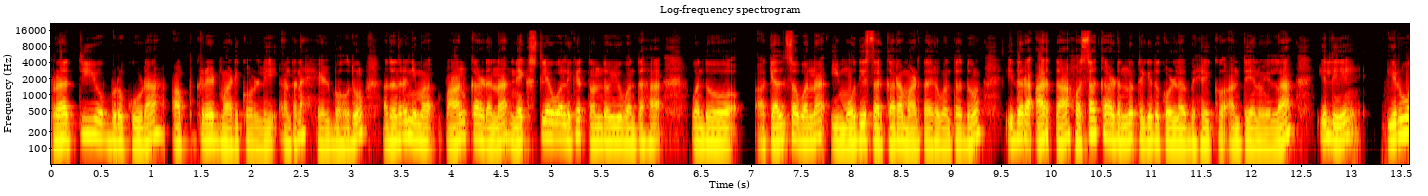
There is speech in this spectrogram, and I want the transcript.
ಪ್ರತಿಯೊಬ್ಬರು ಕೂಡ ಅಪ್ಗ್ರೇಡ್ ಮಾಡಿಕೊಳ್ಳಿ ಅಂತಲೇ ಹೇಳಬಹುದು. ಅದಂದರೆ ನಿಮ್ಮ ಪಾನ್ ಕಾರ್ಡನ್ನು ನೆಕ್ಸ್ಟ್ ಲೆವೆಲ್ಗೆ ತಂದೊಯ್ಯುವಂತಹ ಒಂದು ಕೆಲಸವನ್ನು ಈ ಮೋದಿ ಸರ್ಕಾರ ಮಾಡ್ತಾ ಇರುವಂಥದ್ದು ಇದರ ಅರ್ಥ ಹೊಸ ಕಾರ್ಡನ್ನು ತೆಗೆದುಕೊಳ್ಳಬೇಕು ಅಂತೇನೂ ಇಲ್ಲ. ಇಲ್ಲಿ ಇರುವ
